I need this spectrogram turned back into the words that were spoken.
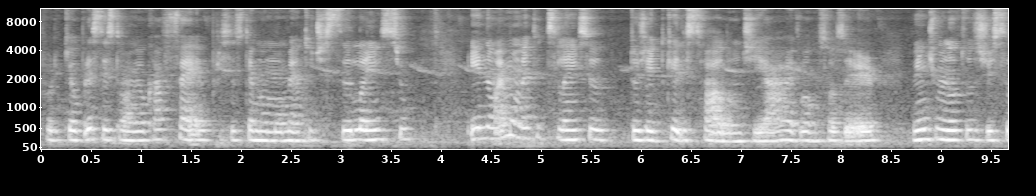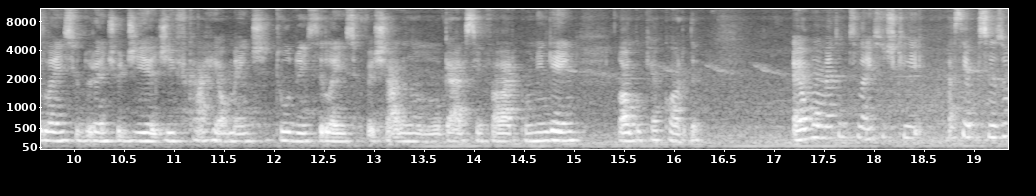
porque eu preciso tomar meu café, eu preciso ter meu momento de silêncio. E não é momento de silêncio do jeito que eles falam, de ah, vamos fazer 20 minutos de silêncio durante o dia, de ficar realmente tudo em silêncio, fechado num lugar sem falar com ninguém, logo que acorda é um momento de silêncio de que, assim, eu preciso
